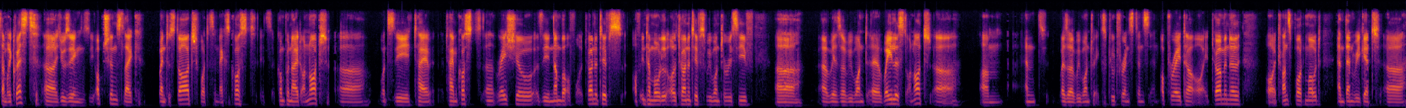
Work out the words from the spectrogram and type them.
some requests using the options like when to start, what is the max cost, it's accompanied or not, uh, what's the time time cost uh, ratio, the number of alternatives of intermodal alternatives we want to receive, uh, uh whether we want a waylist or not, uh, um, and whether we want to exclude, for instance, an operator or a terminal or a transport mode, and then we get uh,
